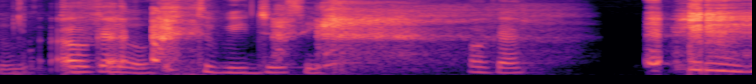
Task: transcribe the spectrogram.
to, to Okay. flow, to be juicy. Okay.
